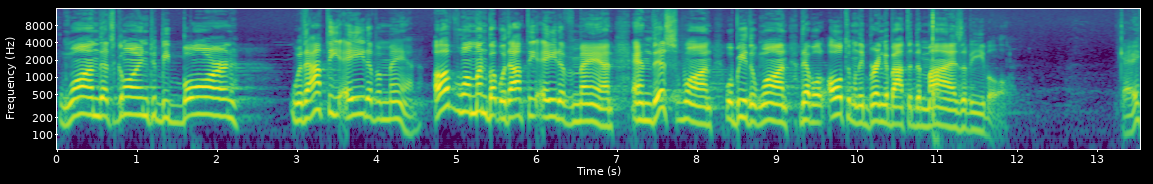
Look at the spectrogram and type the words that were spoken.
one that's going to be born without the aid of a man, of woman, but without the aid of man. And this one will be the one that will ultimately bring about the demise of evil. Okay,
